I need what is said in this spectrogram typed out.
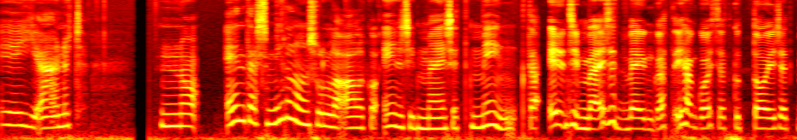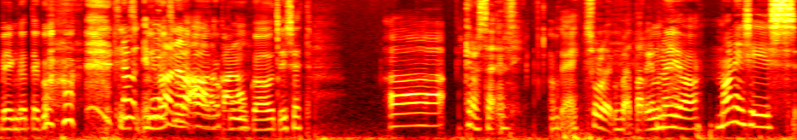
Ei jäänyt. No, entäs milloin sulla alkoi ensimmäiset menkat? Ensimmäiset menkat, ihan kuin olisi jotkut toiset menkat. Joko, siis milloin milloin sulla alkoi kuukautiset? Uh, kerro sä ensin. Okei. Okay. Sulla oli hyvä tarina. No joo, mä olin siis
